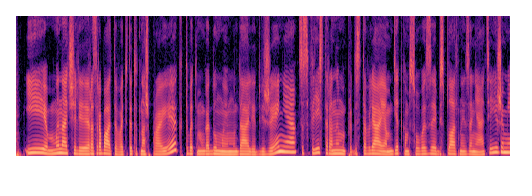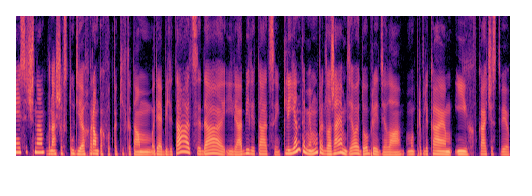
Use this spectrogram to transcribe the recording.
И мы начали разрабатывать вот этот наш проект. В этом году мы ему дали движение. Со своей стороны мы предоставляем деткам с ОВЗ бесплатные занятия ежемесячно в наших студиях в рамках вот каких-то там реабилитаций, да, или абилитаций. Клиентами мы продолжаем делать добрые дела. Мы привлекаем их в качестве,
